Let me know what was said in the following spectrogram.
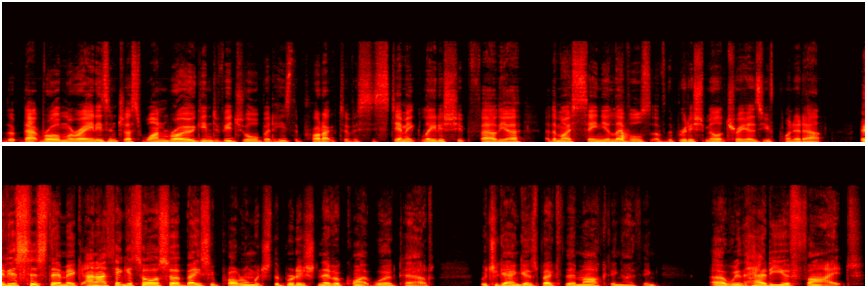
that Royal Marine isn't just one rogue individual, but he's the product of a systemic leadership failure at the most senior levels of the British military, as you've pointed out. It is systemic. And I think it's also a basic problem which the British never quite worked out, which again goes back to their marketing, I think, uh, with how do you fight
